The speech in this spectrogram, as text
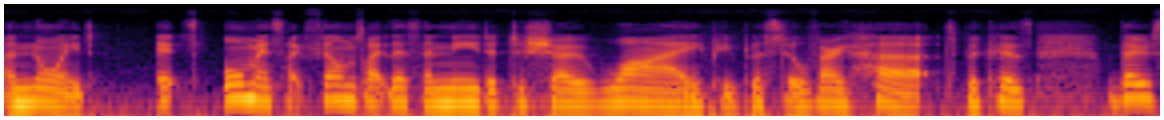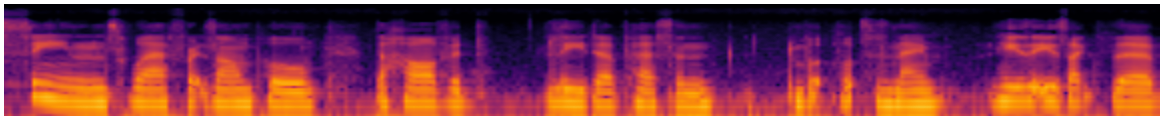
annoyed it's almost like films like this are needed to show why people are still very hurt because those scenes where, for example, the Harvard leader person, what, what's his name? He's he's like the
